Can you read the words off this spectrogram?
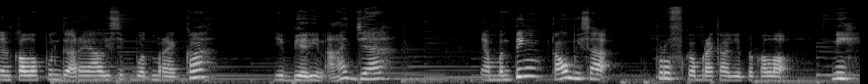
Dan kalaupun nggak realistik buat mereka, ya biarin aja. Yang penting kamu bisa proof ke mereka gitu kalau nih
